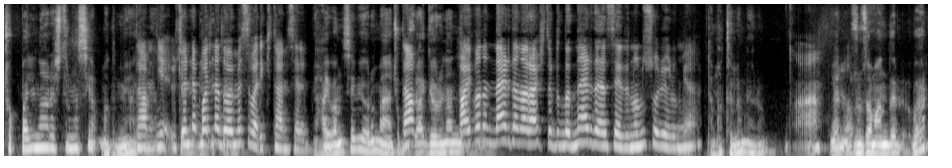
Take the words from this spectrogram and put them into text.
Çok balina araştırması yapmadım ya. Tamam niye? Üzerinde gene balina bildiklerim. dövmesi var iki tane senin. Hayvanı seviyorum ben. Çok Tamam. güzel görünen de. Hayvanı nereden araştırdın da nereden sevdin onu soruyorum ya. Tam hatırlamıyorum. Ah, Yani uzun zamandır var.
